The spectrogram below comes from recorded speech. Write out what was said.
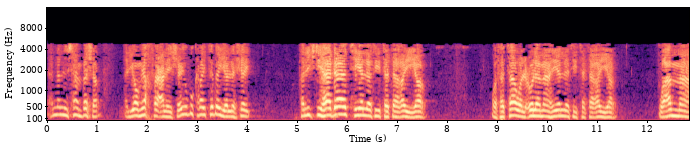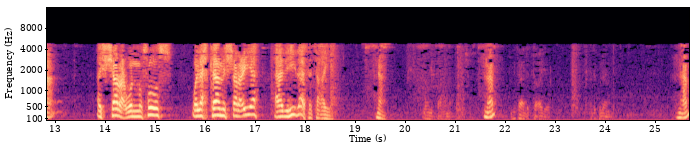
لأن الإنسان بشر اليوم يخفى عليه شيء وبكرة يتبين له شيء. فالاجتهادات هي التي تتغير وفتاوى العلماء هي التي تتغير. وأما الشرع والنصوص والأحكام الشرعية هذه لا تتغير. نعم. نعم. مثال للتغير. نعم.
